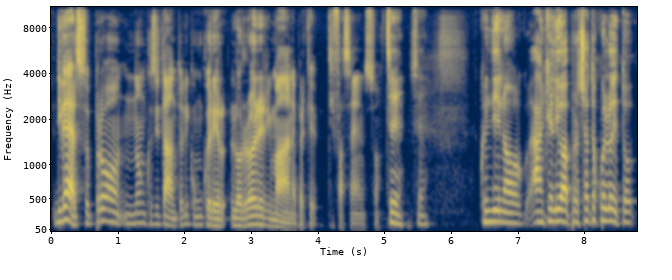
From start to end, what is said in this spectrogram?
Diverso, però non così tanto. Lì comunque ri- l'orrore rimane perché ti fa senso. Sì, sì. Quindi no, anche lì ho approcciato quello e ho detto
